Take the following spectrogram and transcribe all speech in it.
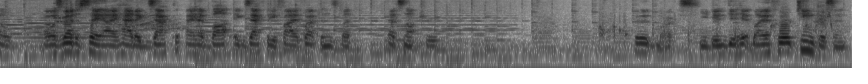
Oh, I was about to say I had exactly I had bought exactly five weapons, but that's not true. Good, Marcus. You didn't get hit by a 14%.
